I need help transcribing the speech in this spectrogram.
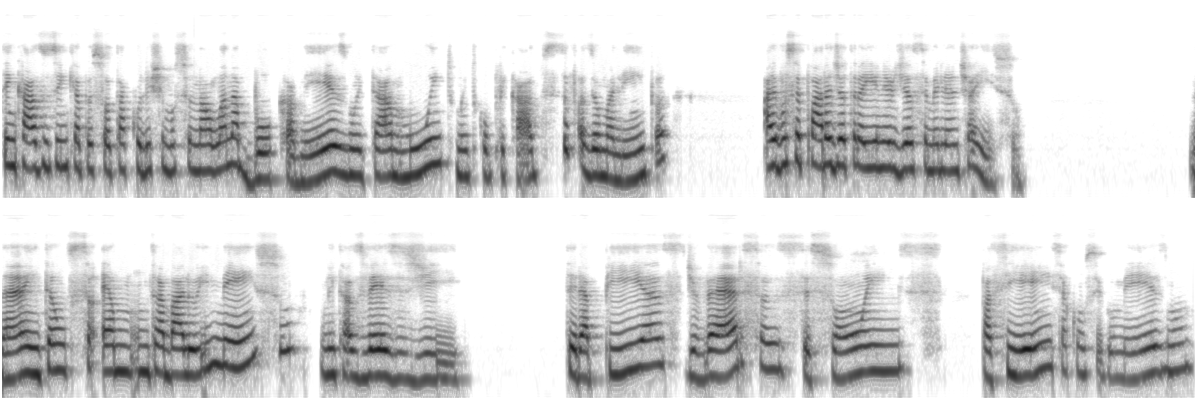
tem casos em que a pessoa está com lixo emocional lá na boca mesmo e tá muito, muito complicado, precisa fazer uma limpa. Aí você para de atrair energia semelhante a isso. Né? Então é um trabalho imenso, muitas vezes de terapias, diversas sessões, paciência consigo mesmo,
